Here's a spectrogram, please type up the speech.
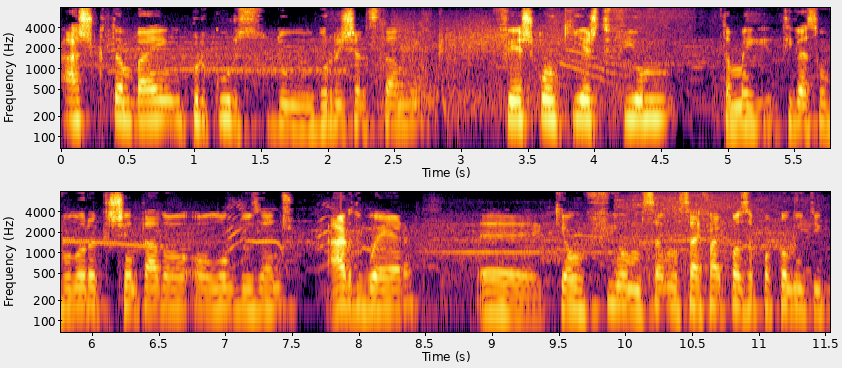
Acho que também o percurso do, do Richard Stanley fez com que este filme também tivesse um valor acrescentado ao, ao longo dos anos. Hardware, eh, que é um filme, um sci-fi pós-apocalíptico,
